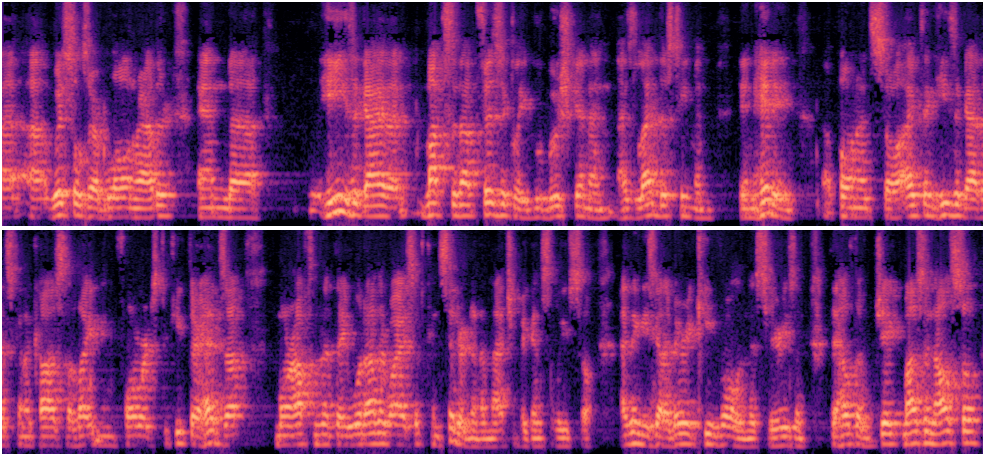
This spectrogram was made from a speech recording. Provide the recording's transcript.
uh, uh, whistles are blown rather, and uh, he's a guy that mucks it up physically, Lubushkin and has led this team in in hitting opponents. So I think he's a guy that's going to cause the Lightning forwards to keep their heads up more often than they would otherwise have considered in a matchup against the Leafs. So I think he's got a very key role in this series. And the health of Jake Muzzin also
